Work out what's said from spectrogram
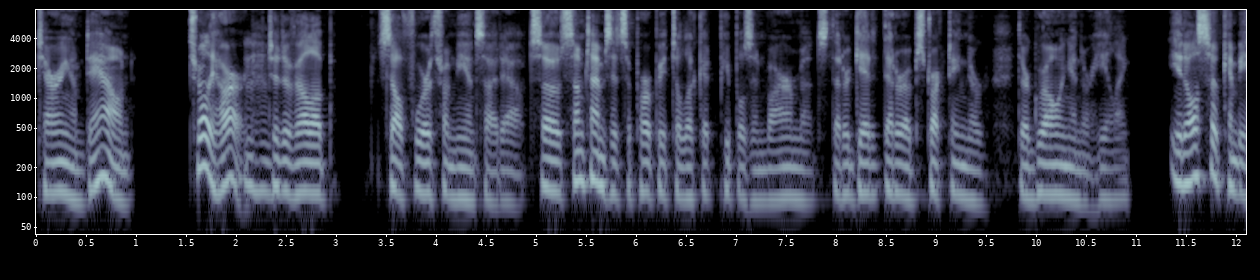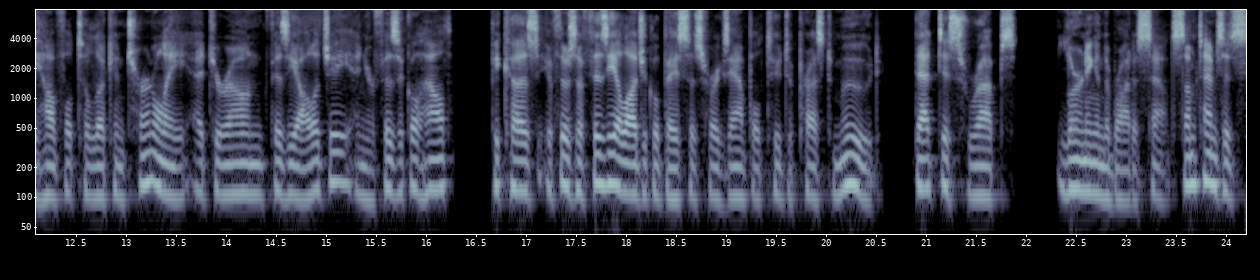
tearing them down, it's really hard mm-hmm. to develop self worth from the inside out. So sometimes it's appropriate to look at people's environments that are get that are obstructing their their growing and their healing. It also can be helpful to look internally at your own physiology and your physical health because if there's a physiological basis, for example, to depressed mood, that disrupts learning in the broadest sense. Sometimes it's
